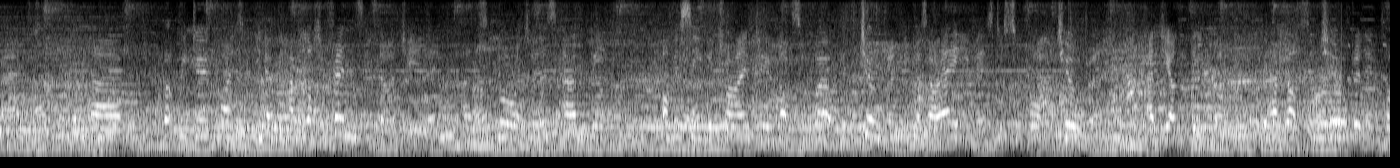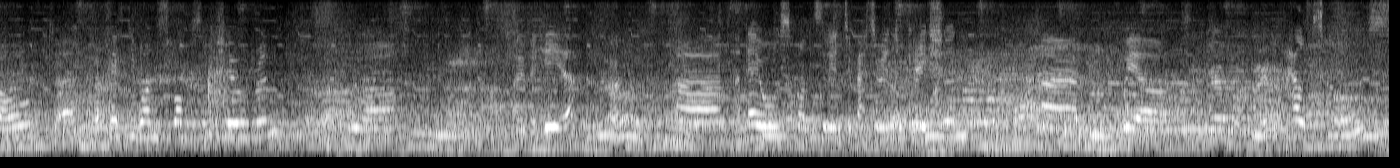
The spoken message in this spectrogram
Um, but we do quite, you know, we have a lot of friends in Darjeeling and supporters, and we obviously we try and do lots of work with children because our aim is to support children and young people. We have lots of children involved. Um, we have 51 sponsored children who are over here, um, and they're all sponsored into better education. Um, we are help schools.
